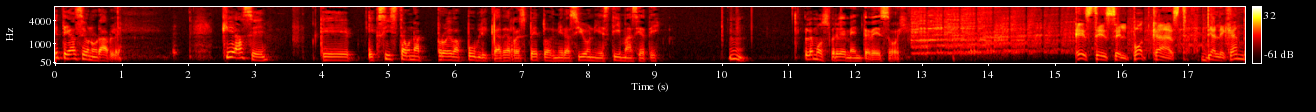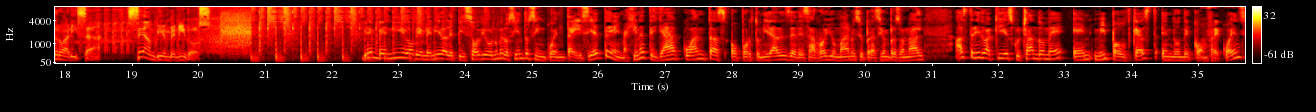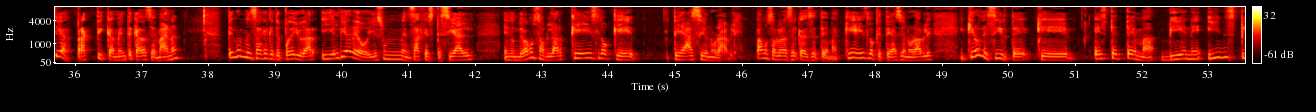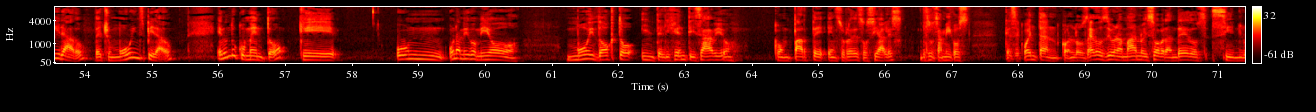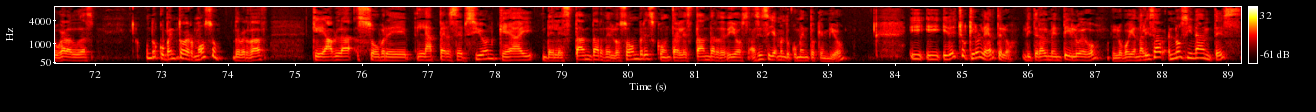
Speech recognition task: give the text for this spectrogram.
¿Qué te hace honorable? ¿Qué hace que exista una prueba pública de respeto, admiración y estima hacia ti? Mm. Hablemos brevemente de eso hoy. Este es el podcast de Alejandro Ariza. Sean bienvenidos. Bienvenido, bienvenido al episodio número 157. Imagínate ya cuántas oportunidades de desarrollo humano y superación personal has tenido aquí escuchándome en mi podcast, en donde con frecuencia, prácticamente cada semana, tengo un mensaje que te puede ayudar y el día de hoy es un mensaje especial en donde vamos a hablar qué es lo que te hace honorable. Vamos a hablar acerca de ese tema. ¿Qué es lo que te hace honorable? Y quiero decirte que este tema viene inspirado, de hecho muy inspirado, en un documento que un, un amigo mío muy docto, inteligente y sabio comparte en sus redes sociales, de sus amigos que se cuentan con los dedos de una mano y sobran dedos, sin lugar a dudas. Un documento hermoso, de verdad, que habla sobre la percepción que hay del estándar de los hombres contra el estándar de Dios. Así se llama el documento que envió. Y, de hecho quiero leértelo literalmente y luego lo voy a analizar, no sin antes,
